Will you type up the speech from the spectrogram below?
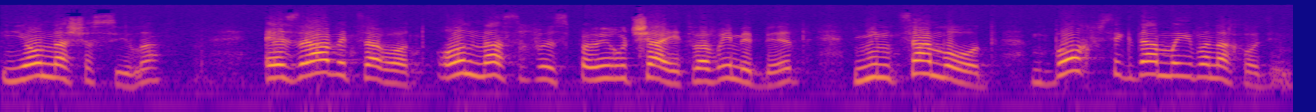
и Он наша сила – Эзра царот, он нас выручает во время бед, немца мод. Бог всегда мы его находим.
